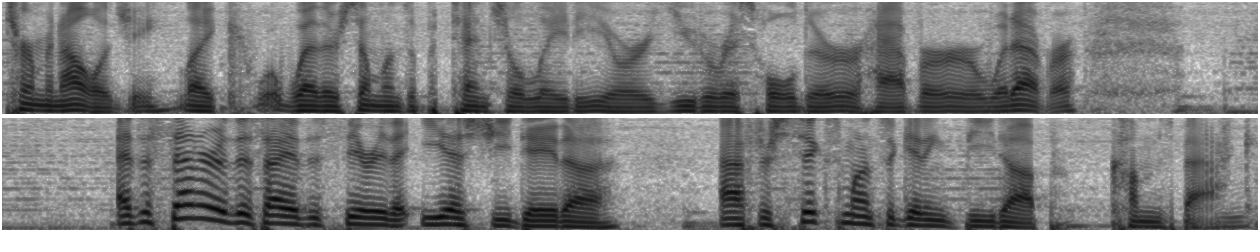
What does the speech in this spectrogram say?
terminology, like whether someone's a potential lady or uterus holder or haver or whatever. At the center of this, I have this theory that ESG data, after six months of getting beat up, comes back.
